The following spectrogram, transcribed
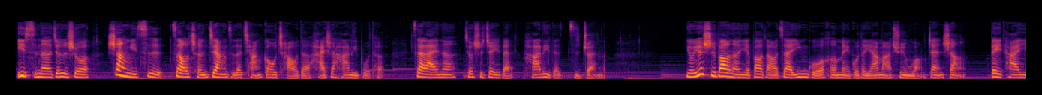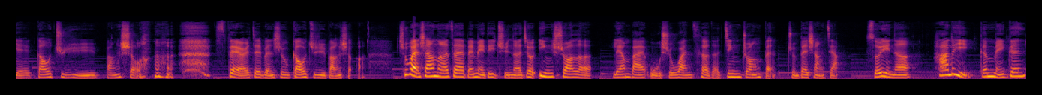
意思呢就是说，上一次造成这样子的抢购潮的还是《哈利波特》，再来呢就是这一本哈利的自传了。《纽约时报》呢也报道，在英国和美国的亚马逊网站上，备胎也高居于榜首。Spare 这本书高居于榜首啊！出版商呢在北美地区呢就印刷了两百五十万册的精装本，准备上架。所以呢，哈利跟梅根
